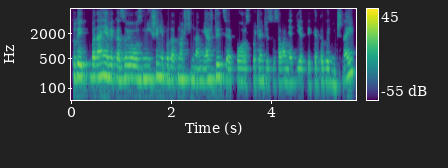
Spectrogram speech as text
Tutaj badania wykazują zmniejszenie podatności na miażdżycę po rozpoczęciu stosowania diety ketogenicznej,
